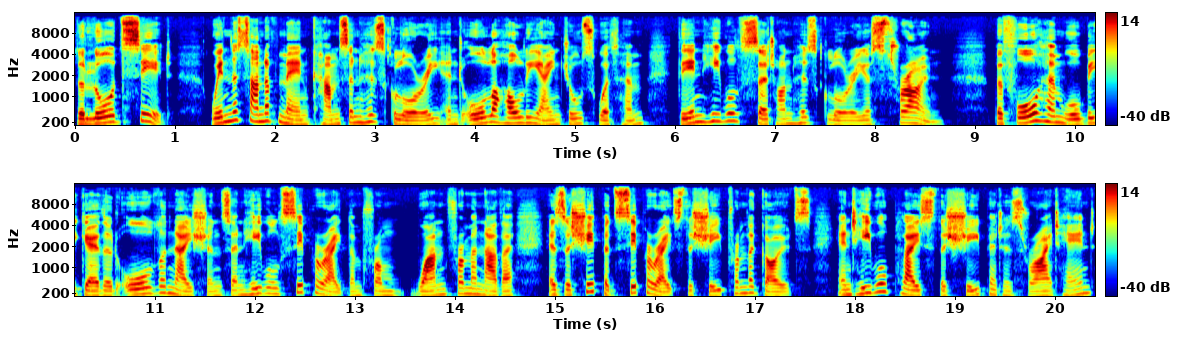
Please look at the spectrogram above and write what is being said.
The Lord said, When the Son of Man comes in his glory and all the holy angels with him, then he will sit on his glorious throne. Before him will be gathered all the nations, and he will separate them from one from another, as a shepherd separates the sheep from the goats, and he will place the sheep at his right hand,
